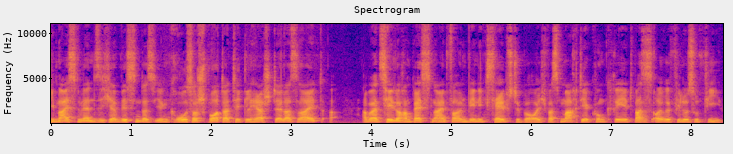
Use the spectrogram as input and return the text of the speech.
Die meisten werden sicher wissen, dass ihr ein großer Sportartikelhersteller seid, aber erzählt doch am besten einfach ein wenig selbst über euch. Was macht ihr konkret? Was ist eure Philosophie?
